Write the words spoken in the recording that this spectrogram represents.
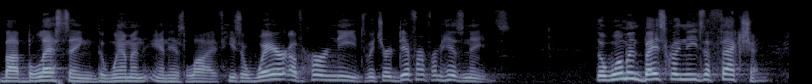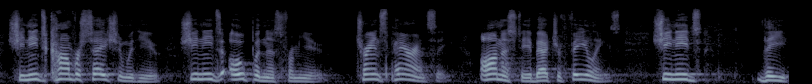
by blessing the women in his life. He's aware of her needs, which are different from his needs. The woman basically needs affection. She needs conversation with you. She needs openness from you, transparency, honesty about your feelings. She needs the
